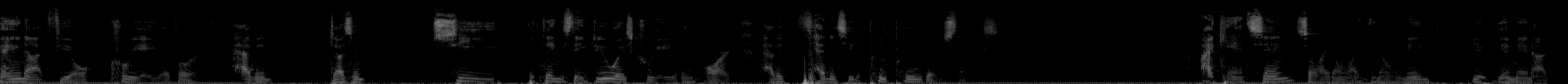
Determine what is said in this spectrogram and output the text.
may not feel creative or haven't doesn't see the things they do as creative in art have a tendency to poo-poo those things. I can't sing, so I don't like, you know what I mean? You, they may not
